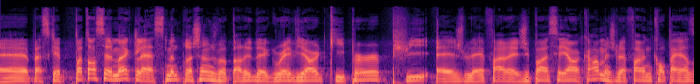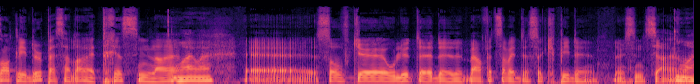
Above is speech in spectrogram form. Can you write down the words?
euh, parce que potentiellement que la semaine prochaine, je vais parler de Graveyard Keeper. Puis euh, je voulais faire, j'ai pas essayé encore, mais je voulais faire une comparaison entre les deux parce que ça a l'air d'être très similaire. ouais ouais Euh, sauf que au lieu de, de- de- ben en fait, ça va être de s'occuper de- d'un cimetière, ouais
